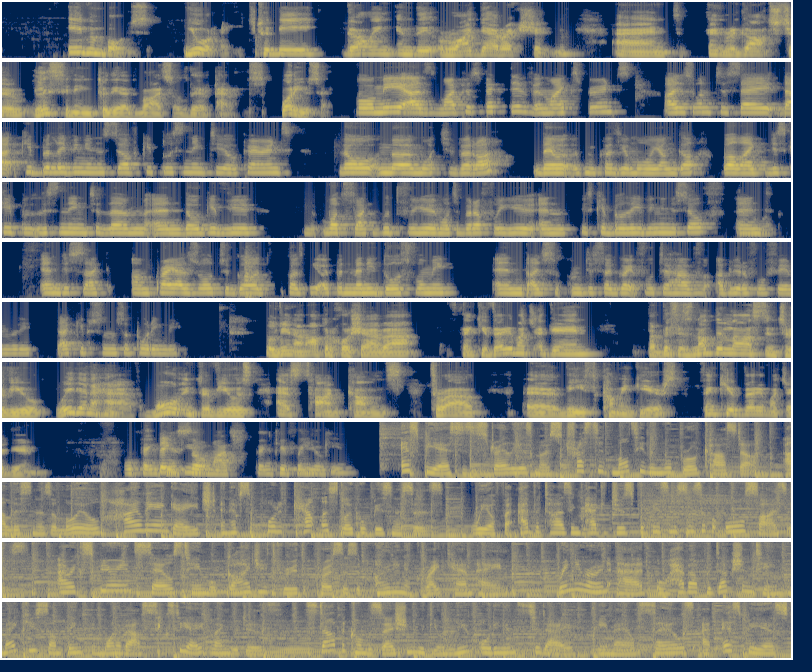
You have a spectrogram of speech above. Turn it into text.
even boys your age, to be going in the right direction and in regards to listening to the advice of their parents? What do you say? For me, as my perspective and my experience, I just want to say that keep believing in yourself, keep listening to your parents. They'll know much better. They because you're more younger, but like just keep listening to them, and they'll give you what's like good for you and what's better for you, and just keep believing in yourself and and just like um pray as well to God because He opened many doors for me, and I just I'm just so grateful to have a beautiful family that keeps on supporting me. Ulvin and Akhir Khoshaba, thank you very much again. But this is not the last interview. We're going to have more interviews as time comes throughout uh, these coming years. Thank you very much again. Well, thank, Thank you, so much. Thank you for you. Thank you. SBS is Australia's most trusted multilingual broadcaster. Our listeners are loyal, highly engaged, and have supported countless local businesses. We offer advertising packages for businesses of all sizes. Our experienced sales team will guide you through the process of owning a great campaign. Bring your own ad or have our production team make you something in one of our 68 languages. Start the conversation with your new audience today. Email sales at sbs.com.au.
